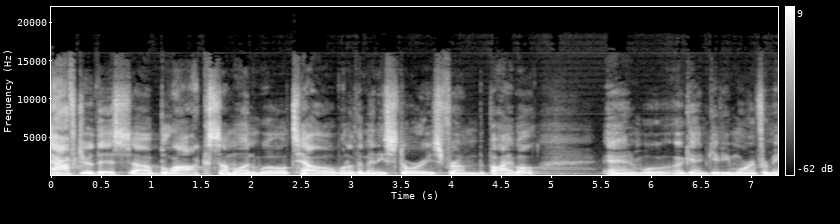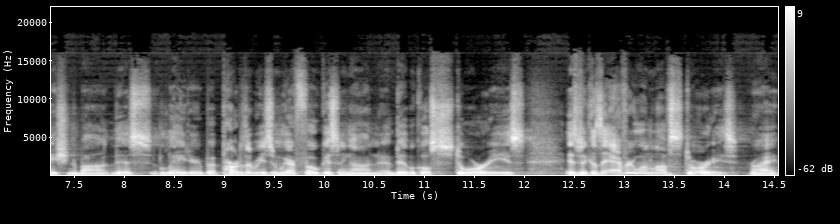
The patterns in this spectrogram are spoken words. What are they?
after this uh, block, someone will tell one of the many stories from the Bible, and we'll again give you more information about this later. But part of the reason we are focusing on biblical stories is because everyone loves stories, right?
